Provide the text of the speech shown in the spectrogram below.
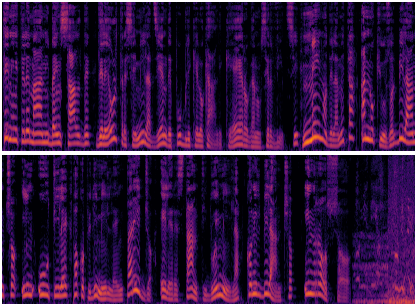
tenete le mani ben salde. Delle oltre 6.000 aziende pubbliche locali che erogano servizi, meno della metà hanno chiuso il bilancio in utile, poco più di 1.000 in pareggio e le restanti 2.000 con il bilancio in rosso. Oh mio Dio! Oh mio Dio!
